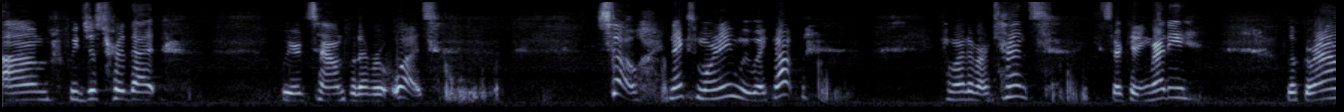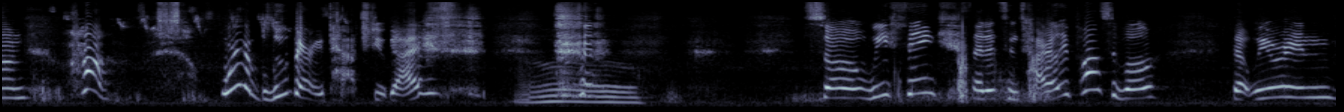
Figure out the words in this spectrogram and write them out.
Um, we just heard that weird sound, whatever it was. So next morning, we wake up, come out of our tents, start getting ready, look around. Huh? We're in a blueberry patch, you guys. Oh. So we think that it's entirely possible that we were in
